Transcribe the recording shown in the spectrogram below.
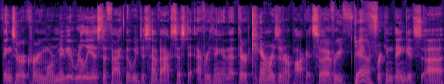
things are occurring more. Maybe it really is the fact that we just have access to everything and that there are cameras in our pockets, so every Yeah. freaking thing gets uh,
